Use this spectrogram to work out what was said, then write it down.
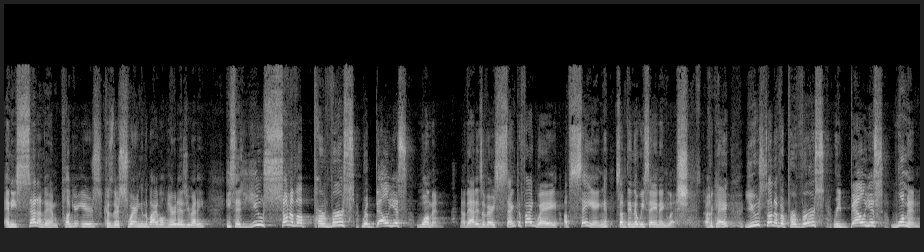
and he said unto him, Plug your ears, because there's swearing in the Bible. Here it is. You ready? He says, You son of a perverse, rebellious woman. Now, that is a very sanctified way of saying something that we say in English. Okay? You son of a perverse, rebellious woman,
